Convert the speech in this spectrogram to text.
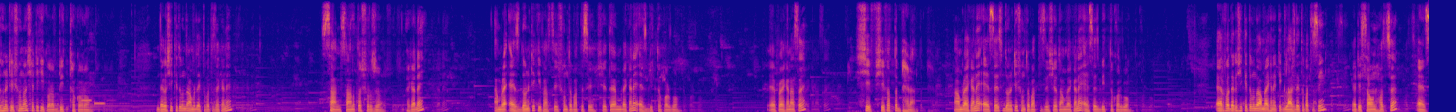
ধ্বনিটি শোনো সেটি কি করো? বৃদ্ধ করো। দেখো, শিক্ষিত বন্ধু আমরা দেখতে পাচ্ছি এখানে সান সান তো সূর্য। এখানে আমরা এস ধ্বনিটি কি পাচ্ছি? শুনতে পাচ্ছি সেটা আমরা এখানে এস বৃত্ত করব। এরপর এখানে আছে শিফ শিফ অর্থ ভেড়া। আমরা এখানে এস এস ধ্বনিটি শুনতে পাচ্ছি সেহেতু আমরা এখানে এস এস বৃত্ত করব। এরপর দেখো, শিক্ষিত বন্ধু আমরা এখানে একটি গ্লাস দেখতে পাচ্ছি এটির সাউন্ড হচ্ছে এস।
